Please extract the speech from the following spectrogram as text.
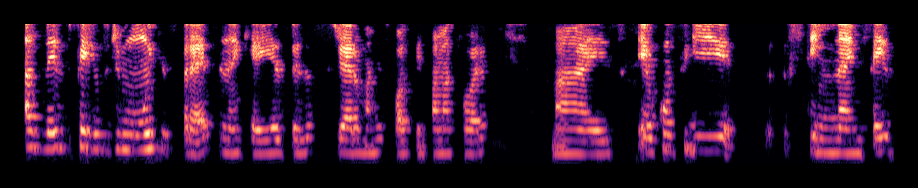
às vezes período de muito estresse, né? Que aí às vezes gera uma resposta inflamatória. Mas eu consegui assim, né, em seis,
